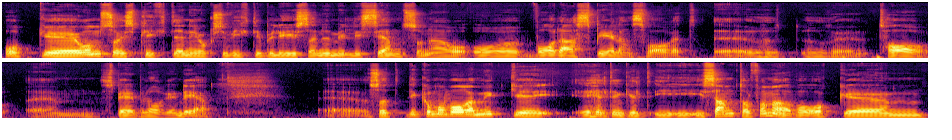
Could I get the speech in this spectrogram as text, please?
Och eh, omsorgsplikten är också viktig att belysa nu med licenserna och, och vad är spelansvaret? Eh, hur, hur eh, tar eh, spelbolagen det? Eh, så att det kommer vara mycket eh, helt enkelt i, i, i samtal framöver och, ehm,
